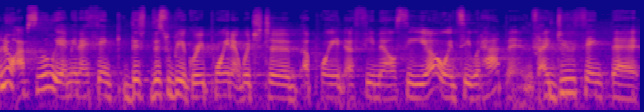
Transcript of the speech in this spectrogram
No, absolutely. I mean, I think this, this would be a great point at which to appoint a female CEO and see what happens. I do think that.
